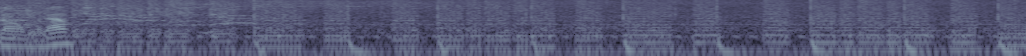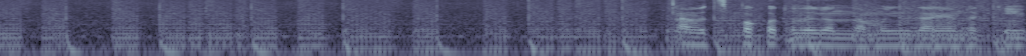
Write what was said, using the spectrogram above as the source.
Dobra. Nawet spoko to wygląda moim zdaniem, taki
